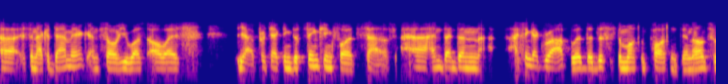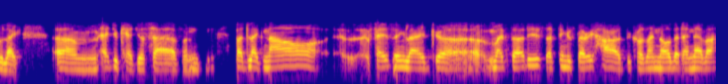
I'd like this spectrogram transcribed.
uh, is an academic, and so he was always yeah protecting the thinking for itself. Uh, and then then I think I grew up with that. This is the most important, you know, to like um, educate yourself and but like now uh, facing like uh, my 30s i think it's very hard because i know that i never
